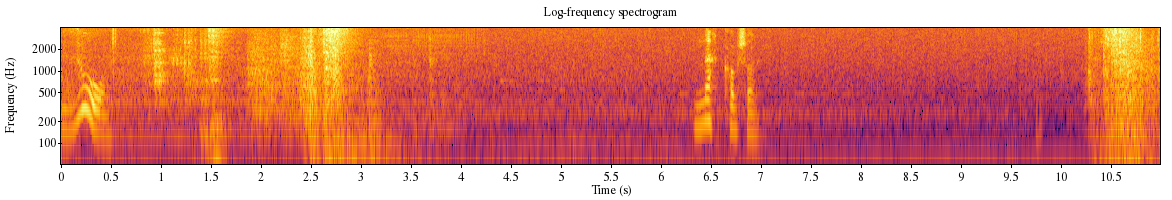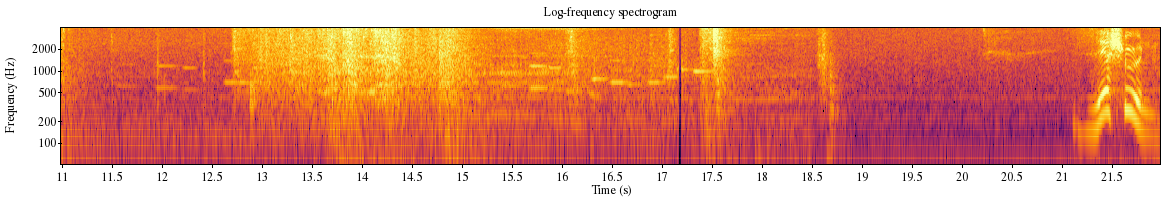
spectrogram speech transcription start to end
So. Na, komm schon. Sehr schön.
